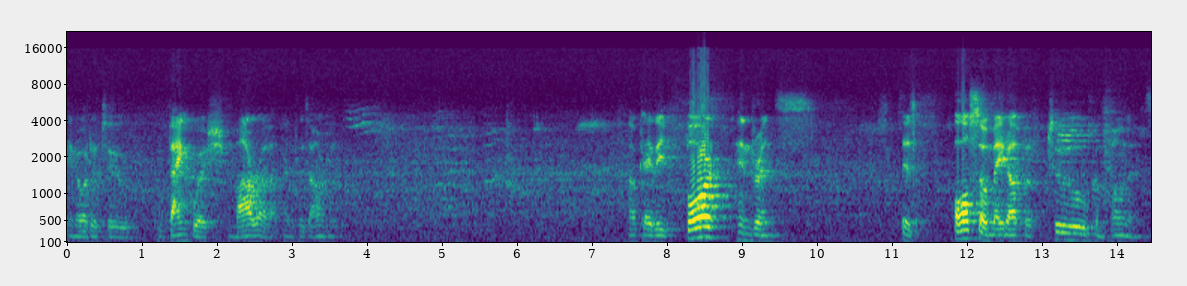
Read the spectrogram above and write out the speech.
in order to vanquish Mara and his army. Okay, the fourth hindrance is also made up of two components.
